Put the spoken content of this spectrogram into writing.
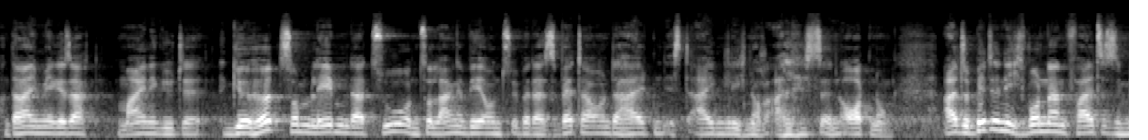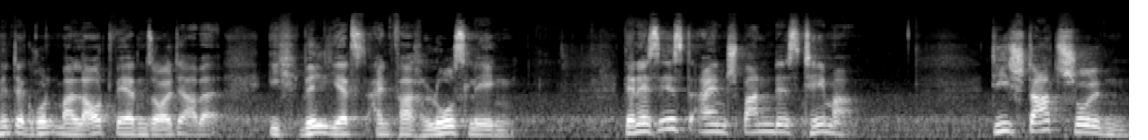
Und dann habe ich mir gesagt, meine Güte, gehört zum Leben dazu und solange wir uns über das Wetter unterhalten, ist eigentlich noch alles in Ordnung. Also bitte nicht wundern, falls es im Hintergrund mal laut werden sollte, aber ich will jetzt einfach loslegen. Denn es ist ein spannendes Thema. Die Staatsschulden,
